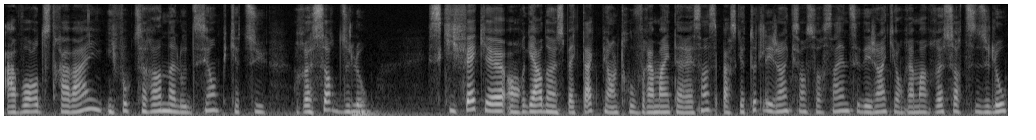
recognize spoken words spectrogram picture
avoir du travail, il faut que tu rentres dans l'audition puis que tu ressortes du lot. Ce qui fait qu'on regarde un spectacle puis on le trouve vraiment intéressant, c'est parce que tous les gens qui sont sur scène, c'est des gens qui ont vraiment ressorti du lot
